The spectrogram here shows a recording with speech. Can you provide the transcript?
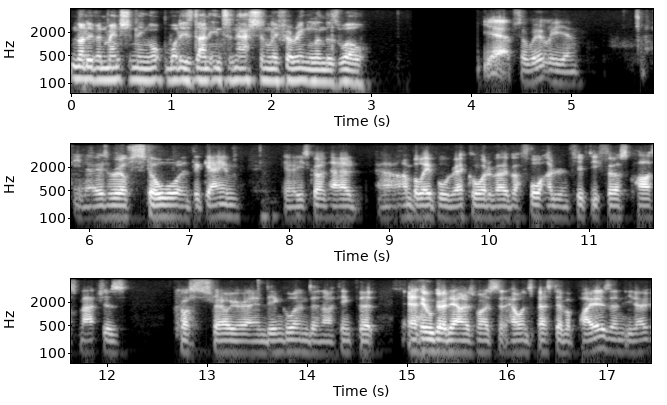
not even mentioning what he's done internationally for England as well. Yeah, absolutely. And you know, he's a real stalwart of the game. You know, he's got that uh, unbelievable record of over 450 first class matches across Australia and England. And I think that and he'll go down as one of St Helens' best ever players. And, you know,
